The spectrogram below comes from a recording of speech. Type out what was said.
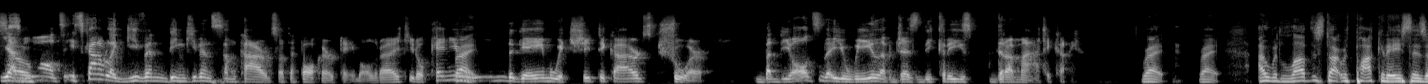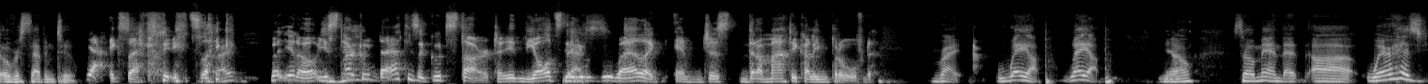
yeah, So, the odds. It's kind of like given being given some cards at a poker table, right? You know, can you Right. win the game with shitty cards? Sure, but the odds that you will have just decreased dramatically. right, right. I would love to start with pocket aces over 7 2, Yeah, exactly. It's like, right? but you know, you start with that is a good start. And The odds that Yes. you do well like, have just dramatically improved. Right. Way up, way up. You Yeah. know? So man, that uh where has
